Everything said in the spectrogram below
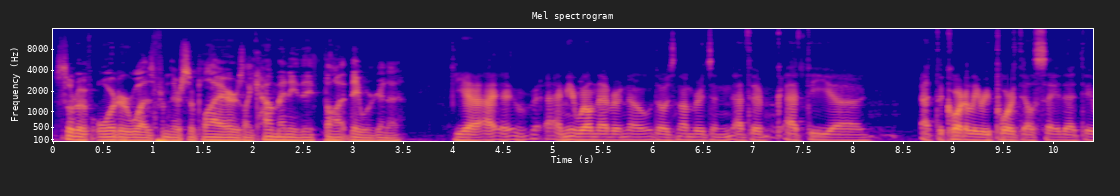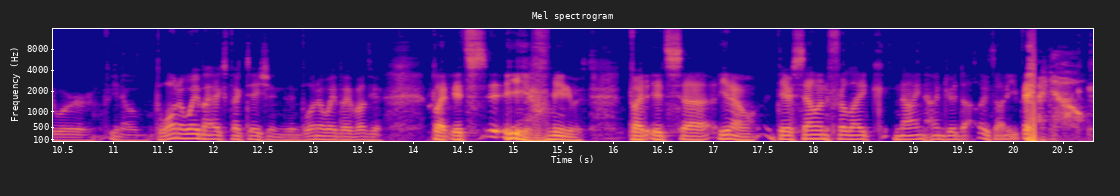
sort of order was from their suppliers like how many they thought they were going to yeah, I, I mean, we'll never know those numbers, and at the at the uh, at the quarterly report they'll say that they were you know blown away by expectations and blown away by but it's yeah, meaningless. But it's uh, you know they're selling for like $900 on ebay. I know.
